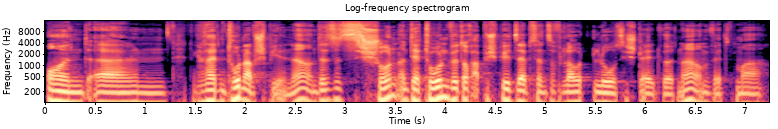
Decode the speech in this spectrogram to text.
Und ähm, dann kannst du halt einen Ton abspielen, ne? Und das ist schon, und der Ton wird auch abgespielt, selbst wenn es auf laut losgestellt wird, ne? Um jetzt mal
